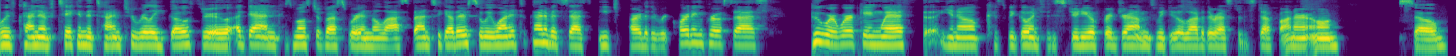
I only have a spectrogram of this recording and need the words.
we've kind of taken the time to really go through again, because most of us were in the last band together. So we wanted to kind of assess each part of the recording process, who we're working with, you know, because we go into the studio for drums. We do a lot of the rest of the stuff on our own. So,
